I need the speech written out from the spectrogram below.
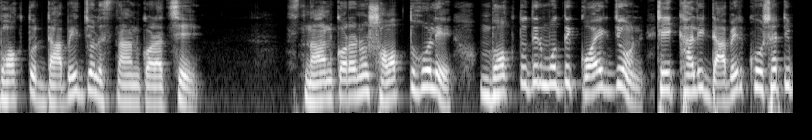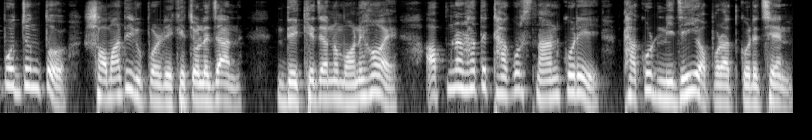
ভক্ত ডাবের জলে স্নান করাচ্ছে। স্নান করানো সমাপ্ত হলে ভক্তদের মধ্যে কয়েকজন সেই খালি ডাবের খোসাটি পর্যন্ত সমাধির উপর রেখে চলে যান। দেখে যেন মনে হয় আপনার হাতে ঠাকুর স্নান করে ঠাকুর নিজেই অপরাধ করেছেন।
